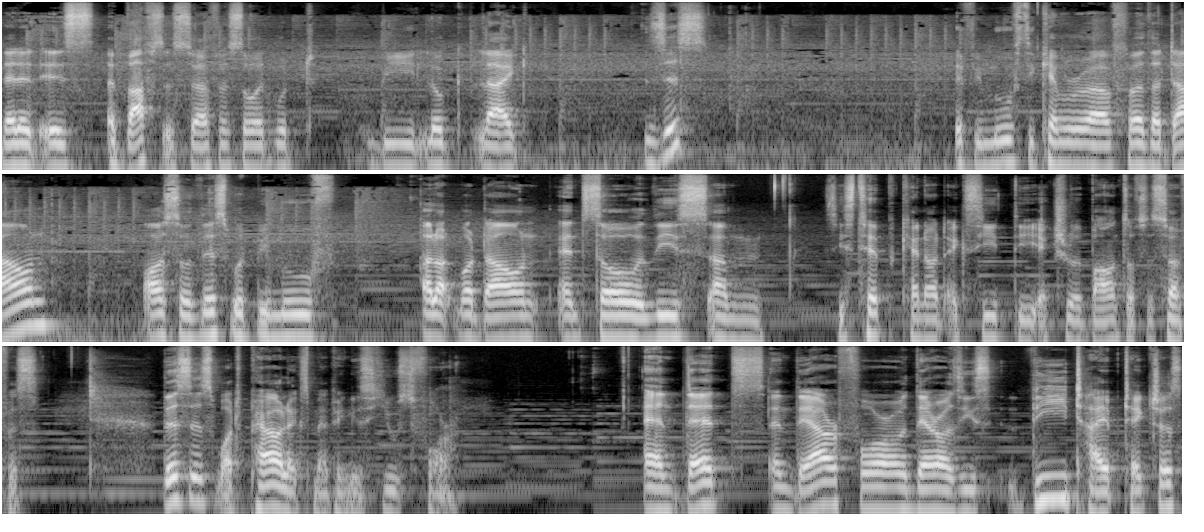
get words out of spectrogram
that it is above the surface so it would be look like this. If we move the camera further down also this would be moved a lot more down and so these um, these tip cannot exceed the actual bounds of the surface. This is what parallax mapping is used for. And that's and therefore there are these the type textures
